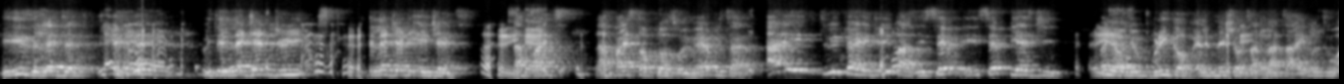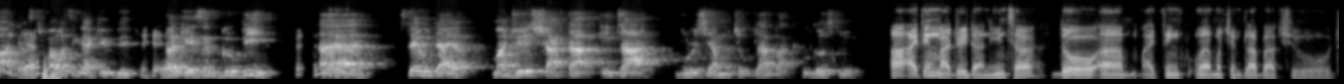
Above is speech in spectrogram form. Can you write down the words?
he is a legend. Legend. with a legendary, with a legendary agent that Yeah. finds that finds top plus for him every time. I to be fair, he did pass. He saved he saved PSG when they were Yeah. on the brink of elimination to Yeah. Atalanta. It was one. It was Choupo-Moting that came big. Yeah. Okay, so Group B. Uh, stay with Dayo. Madrid, Shakhtar, Inter, Borussia Mönchengladbach. Who goes through? Uh, I think Madrid and Inter, though um, I think uh, Mönchengladbach should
